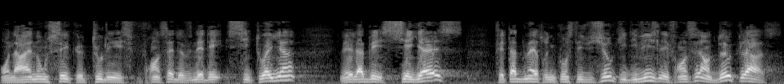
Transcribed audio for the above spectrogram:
On a annoncé que tous les Français devenaient des citoyens, mais l'abbé Sieyès fait admettre une constitution qui divise les Français en deux classes.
